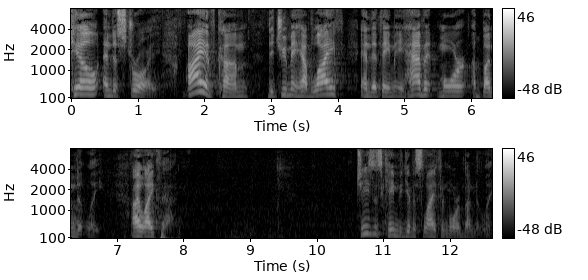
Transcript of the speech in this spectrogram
kill, and destroy. I have come that you may have life and that they may have it more abundantly. I like that. Jesus came to give us life and more abundantly.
